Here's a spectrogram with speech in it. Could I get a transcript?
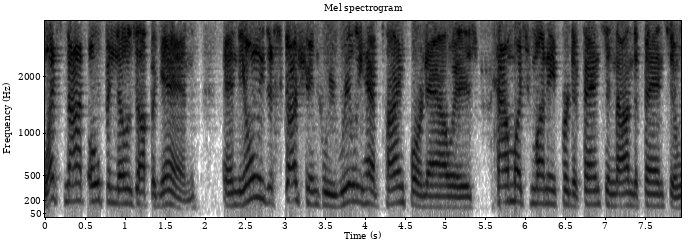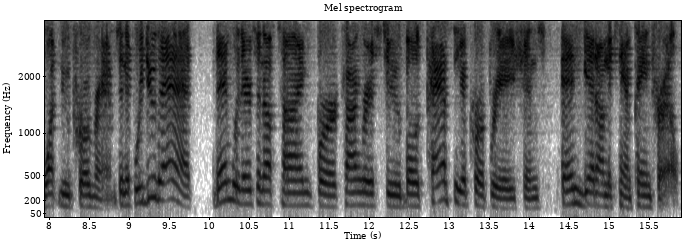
let's not open those up again. And the only discussions we really have time for now is how much money for defense and non-defense and what new programs. And if we do that, then there's enough time for Congress to both pass the appropriations and get on the campaign trail.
